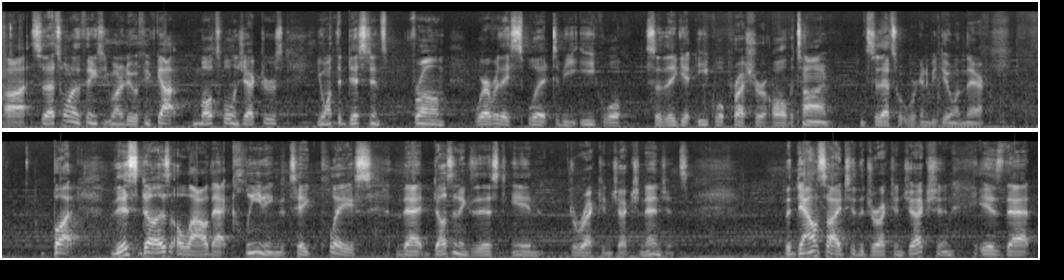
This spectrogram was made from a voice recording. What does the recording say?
Uh, so that's one of the things that you want to do. If you've got multiple injectors, you want the distance from wherever they split to be equal so they get equal pressure all the time. And so that's what we're going to be doing there. But this does allow that cleaning to take place that doesn't exist in direct injection engines. The downside to the direct injection is that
